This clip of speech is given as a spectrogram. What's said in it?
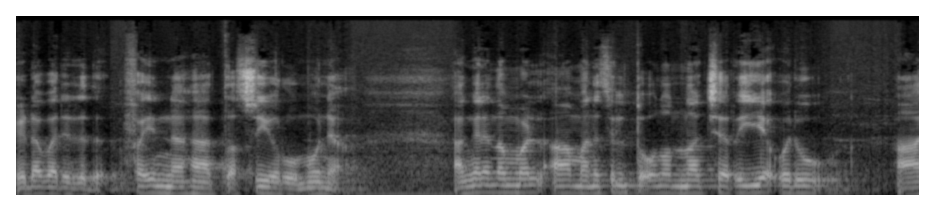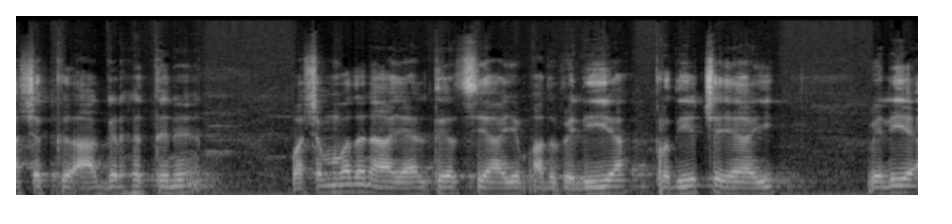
ഇടവരരുത്. ഫൈനഹ തസീറു മുന. അങ്ങനെ നമ്മൾ ആ മനസ്സിൽ തോന്നുന്ന ചെറിയ ഒരു ആശക്ക് ആഗ്രഹത്തിന് വശംവദനായാൽ തീർച്ചയായും അത് വലിയ പ്രതീക്ഷയായി വലിയ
